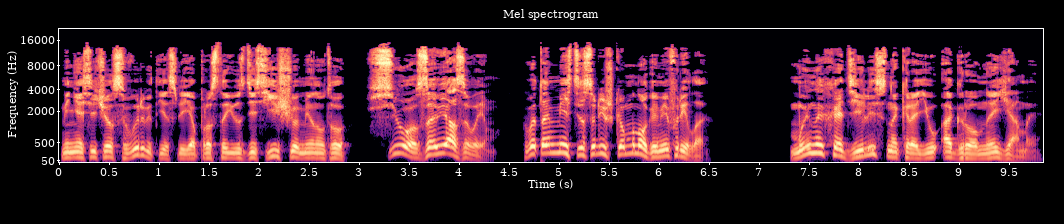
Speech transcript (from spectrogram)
Меня сейчас вырвет, если я простою здесь еще минуту. Все, завязываем. В этом месте слишком много мифрила». Мы находились на краю огромной ямы.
